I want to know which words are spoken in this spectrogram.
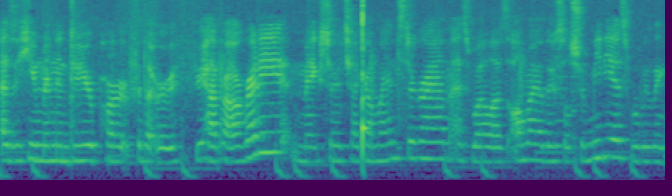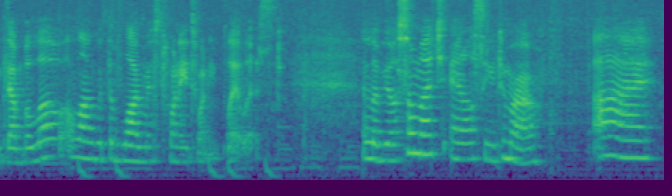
as a human and do your part for the earth. If you haven't already, make sure to check out my Instagram as well as all my other social medias will be linked down below along with the Vlogmas 2020 playlist. I love you all so much and I'll see you tomorrow. Bye.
